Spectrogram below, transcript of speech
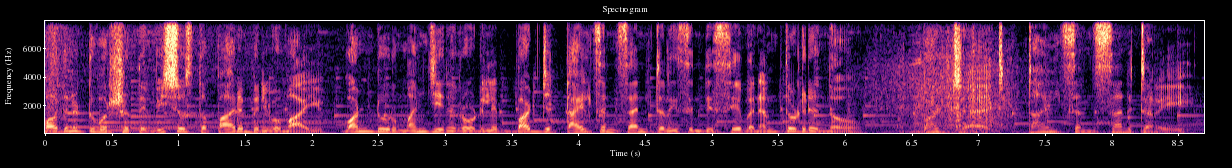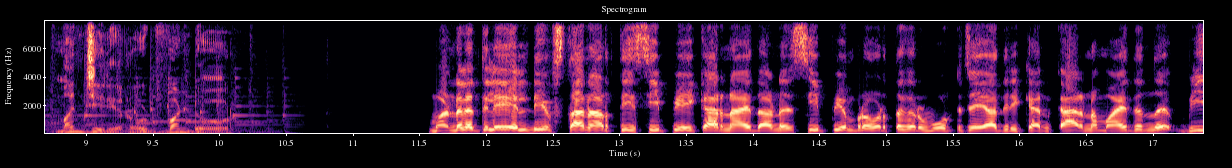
പതിനെട്ട് വർഷത്തെ വിശ്വസ്ത പാരമ്പര്യവുമായി വണ്ടൂർ മഞ്ചേരി റോഡിലെ ബഡ്ജറ്റ് ടൈൽസ് ആൻഡ് സാനിറ്ററീസിന്റെ സേവനം തുടരുന്നു. Budget tiles and sanitary Manjeri road Wandoor. മണ്ഡലത്തിലെ എൽ ഡി എഫ് സ്ഥാനാർത്ഥി സി പി ഐക്കാരനായതാണ് സി പി എം പ്രവർത്തകർ വോട്ട് ചെയ്യാതിരിക്കാൻ കാരണമായതെന്ന് ബി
